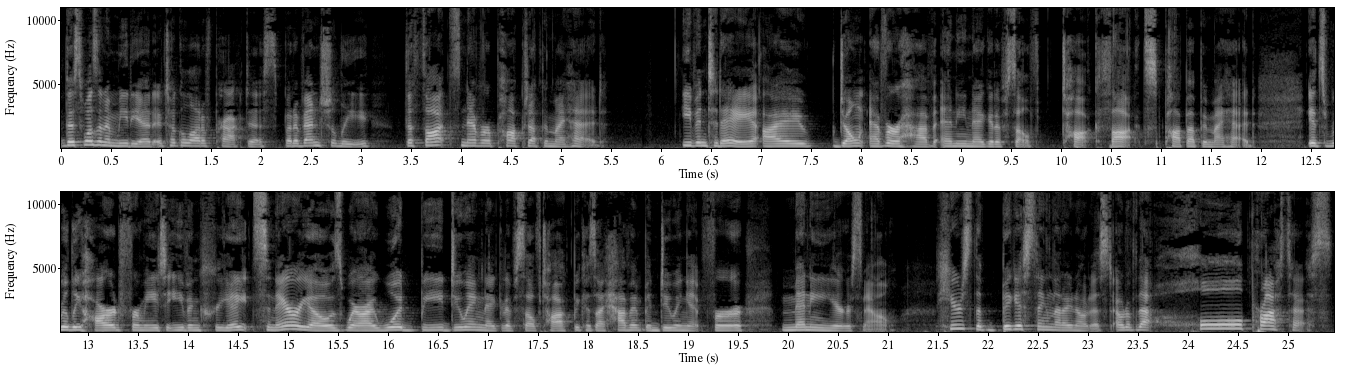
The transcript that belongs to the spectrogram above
This wasn't immediate, it took a lot of practice, but eventually the thoughts never popped up in my head even today, I don't ever have any negative self talk thoughts pop up in my head. It's really hard for me to even create scenarios where I would be doing negative self talk because I haven't been doing it for many years now. Here's the biggest thing that I noticed out of that whole process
